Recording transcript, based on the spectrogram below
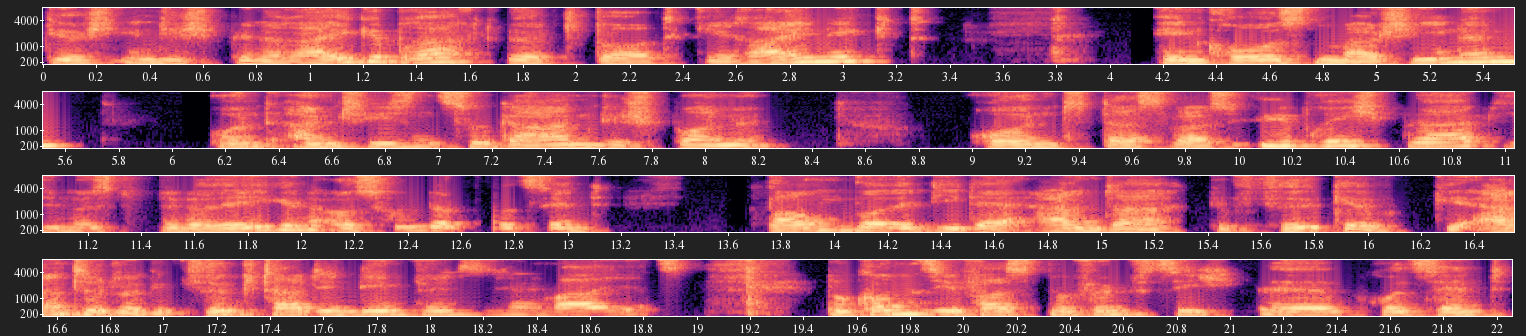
durch in die Spinnerei gebracht, wird dort gereinigt in großen Maschinen und anschließend zu Garn gesponnen. Und das, was übrig bleibt, Sie müssen überlegen, aus 100 Prozent Baumwolle, die der Ernter geerntet oder gepflückt hat, in dem Mal jetzt, bekommen Sie fast nur 50 äh, Prozent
